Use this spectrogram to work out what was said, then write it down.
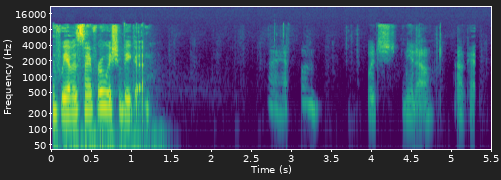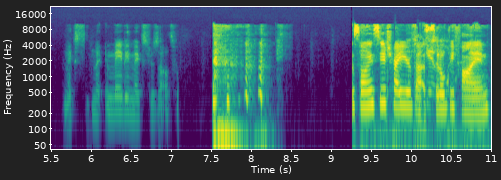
if we have a sniper, we should be good. I have one. Which, you know, okay. Mixed, maybe mixed results. As long as you try your If best, get it'll one- be fine.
